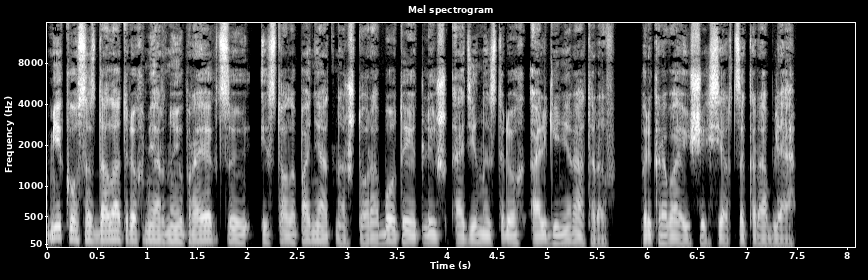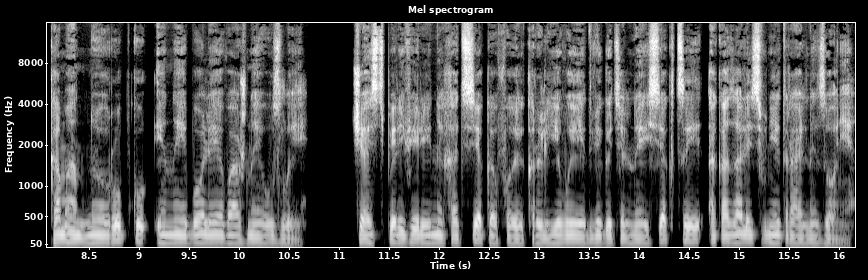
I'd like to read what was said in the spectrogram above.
Мико создала трехмерную проекцию, и стало понятно, что работает лишь один из трех аль-генераторов, прикрывающих сердце корабля, командную рубку и наиболее важные узлы. Часть периферийных отсеков и крыльевые двигательные секции оказались в нейтральной зоне.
